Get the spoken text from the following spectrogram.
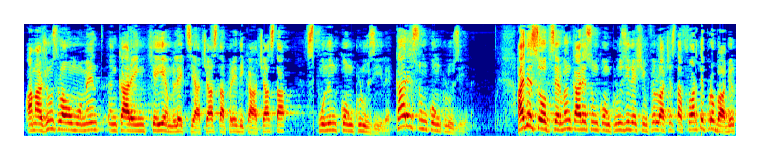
am ajuns la un moment în care încheiem lecția aceasta, predica aceasta, spunând concluziile. Care sunt concluziile? Haideți să observăm care sunt concluziile și în felul acesta foarte probabil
